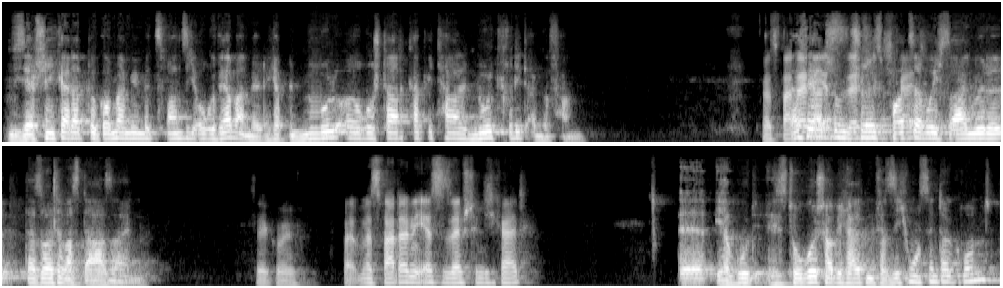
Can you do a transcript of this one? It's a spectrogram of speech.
Und die Selbstständigkeit hat begonnen bei mir mit 20 Euro Gewerbeanmeldung. Ich habe mit 0 Euro Startkapital, 0 Kredit angefangen. Was war das wäre schon ein schönes Polster, wo ich sagen würde, da sollte was da sein. Sehr cool. Was war deine erste Selbstständigkeit? Äh, ja gut, historisch habe ich halt einen Versicherungshintergrund,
